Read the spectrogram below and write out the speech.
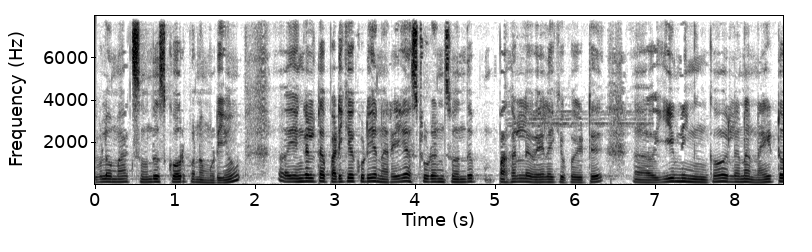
இவ்வளோ மார்க்ஸ் வந்து ஸ்கோர் பண்ண முடியும். எங்கள்கிட்ட படிக்கக்கூடிய நிறைய ஸ்டூடெண்ட்ஸ் வந்து பகலில் வேலைக்கு போயிட்டு ஈவினிங்கோ இல்லைன்னா நைட்டோ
